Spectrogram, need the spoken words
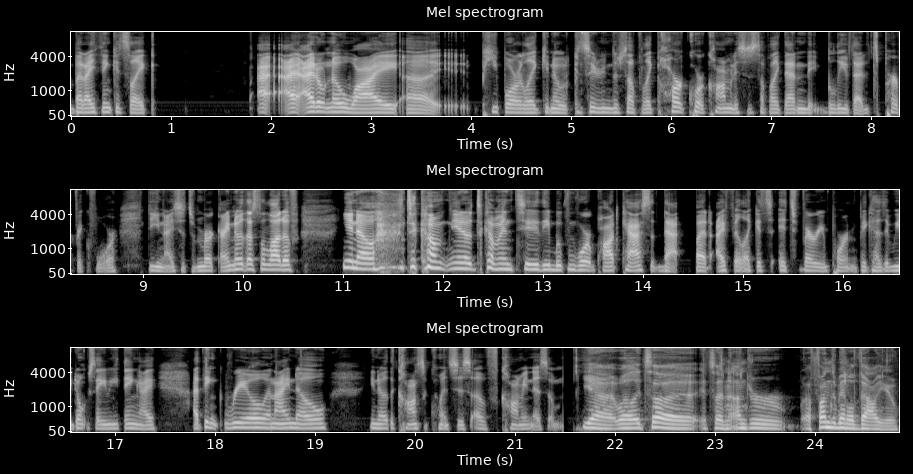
but i think it's like I, I don't know why uh, people are like you know considering themselves like hardcore communists and stuff like that, and they believe that it's perfect for the United States of America. I know that's a lot of you know to come you know to come into the Moving Forward podcast that, but I feel like it's it's very important because if we don't say anything, I I think real and I know you know the consequences of communism. Yeah well it's a it's an under a fundamental value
